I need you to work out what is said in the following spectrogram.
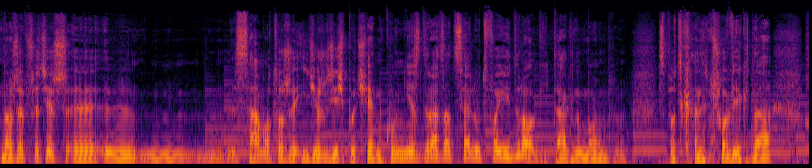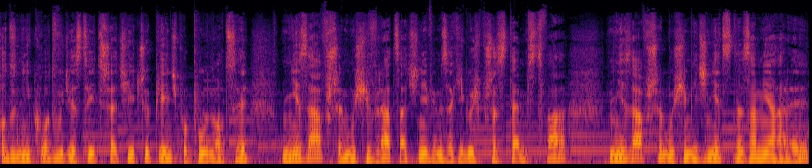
No, że przecież y, y, y, samo to, że idziesz gdzieś po ciemku, nie zdradza celu twojej drogi, tak? No bo spotkany człowiek na chodniku o 23 czy 5 po północy nie zawsze musi wracać, nie wiem, z jakiegoś przestępstwa, nie zawsze musi mieć niecne zamiary,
